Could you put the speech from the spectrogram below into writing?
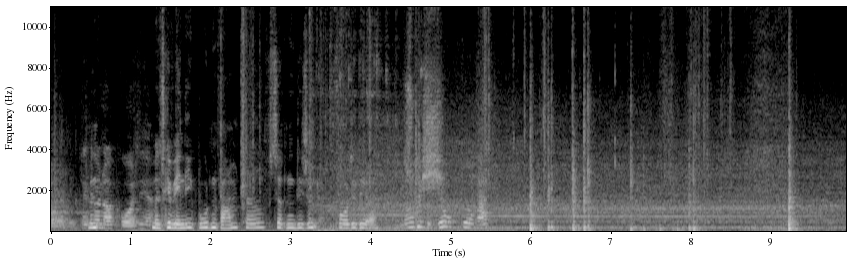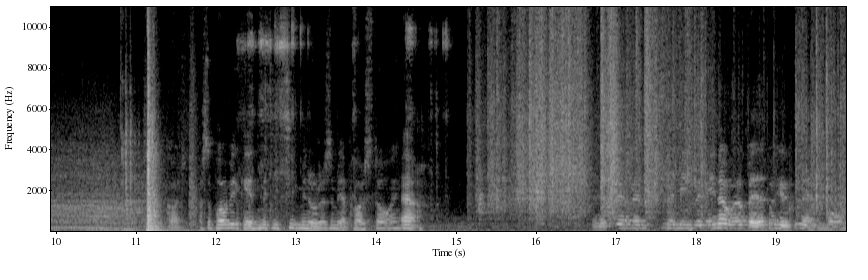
ovnen. Det Men- går nok hurtigere. Men skal vi egentlig ikke bruge den varme plade, så den ligesom får det der? Nå, jo, du har ret. Godt. Og så prøver vi igen med de 10 minutter, som jeg påstår. Ikke? Ja. Men jeg skal med, med mine veninder ud og bade på Helgeland i morgen.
